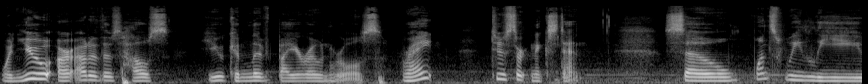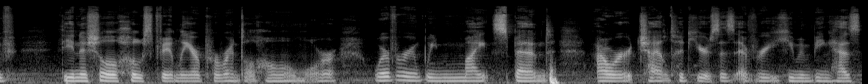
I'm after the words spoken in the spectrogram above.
When you are out of this house, you can live by your own rules, right? To a certain extent. So once we leave the initial host family or parental home or wherever we might spend our childhood years, as every human being has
